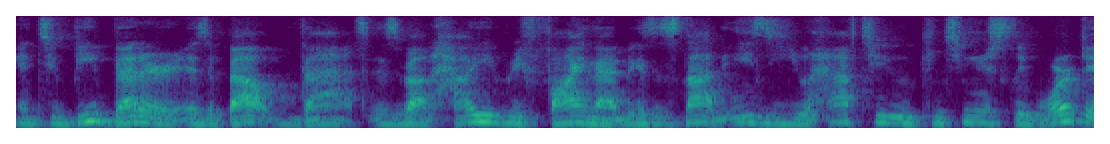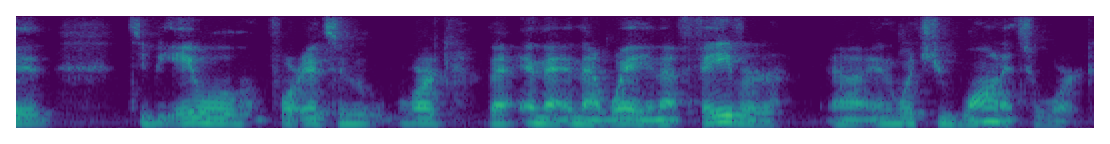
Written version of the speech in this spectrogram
And to be better is about that is about how you refine that because it's not easy. You have to continuously work it to be able for it to work that in that in that way in that favor uh, in which you want it to work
